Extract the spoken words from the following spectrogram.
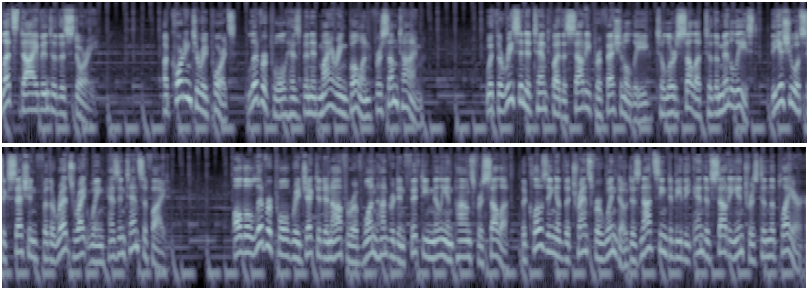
Let's dive into this story. According to reports, Liverpool has been admiring Bowen for some time. With the recent attempt by the Saudi Professional League to lure Salah to the Middle East, the issue of succession for the Reds' right wing has intensified. Although Liverpool rejected an offer of £150 million for Salah, the closing of the transfer window does not seem to be the end of Saudi interest in the player.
